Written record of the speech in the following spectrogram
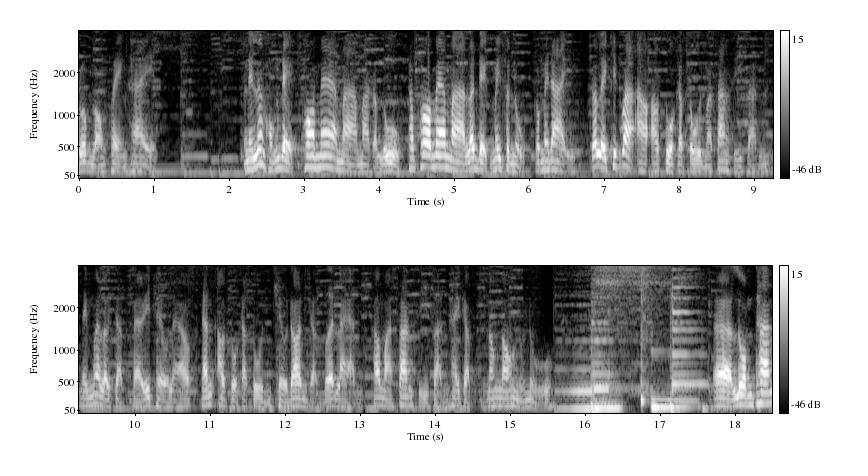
ร่วมร้องเพลงให้ ในเรื่องของเด็กพ่อแม่มามากับลูก ถ้าพ่อแม่มาแล้วเด็กไม่สนุกก็ไม่ได้อีกก็เลยคิดว่าเอาเอาตัวการ์ตูนมาสร้างสีสัน ในเมื่อเราจัดแฟรี่เทลแล้วงั้นเอาตัวการ์ตูนเชลดอนกับเบิร์ดแลนด์เข้ามาสร้างสีสันให้กับน้องๆหนูๆรวมทั้ง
